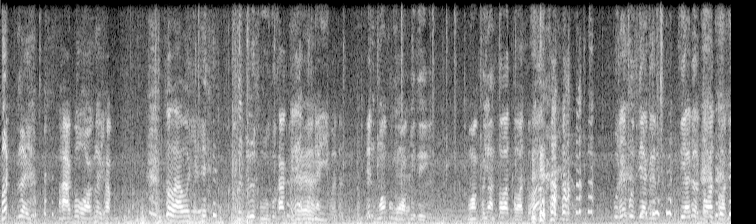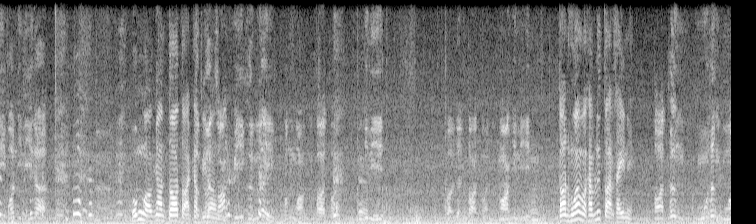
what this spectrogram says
เบิดเลยปากบ่ออกเลยครับก็ว่าว่าไงคือถือถูกกูคักแท้พอใหญ่มาสิเห็นหัวกูงอกอยู่สิงอกเขาย้อนตอตอดตัว ผู้ใดผู้เสียก็เสียเด้อตอตอดนี่ผลอีหลีเด้อเออผมงอกย้อนต่อตอดครับพี่เกิน้นองสองปีขึ้นเลยผมงอกตอดตอดเอออีหลีบ่เดือนตอดตอดงอกอีหลีอืมตอนหัวบ่ครับหรือตอนใส่นี่ ตอดทึ่งหูทึ่งหัว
